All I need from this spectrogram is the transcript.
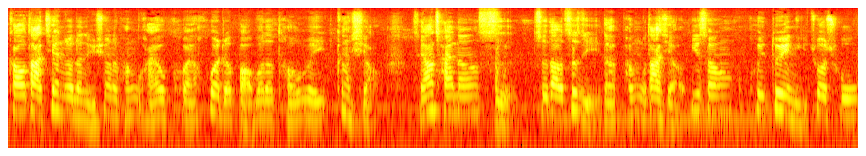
高大健壮的女性的盆骨还要宽，或者宝宝的头围更小。怎样才能使知道自己的盆骨大小？医生会对你做出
